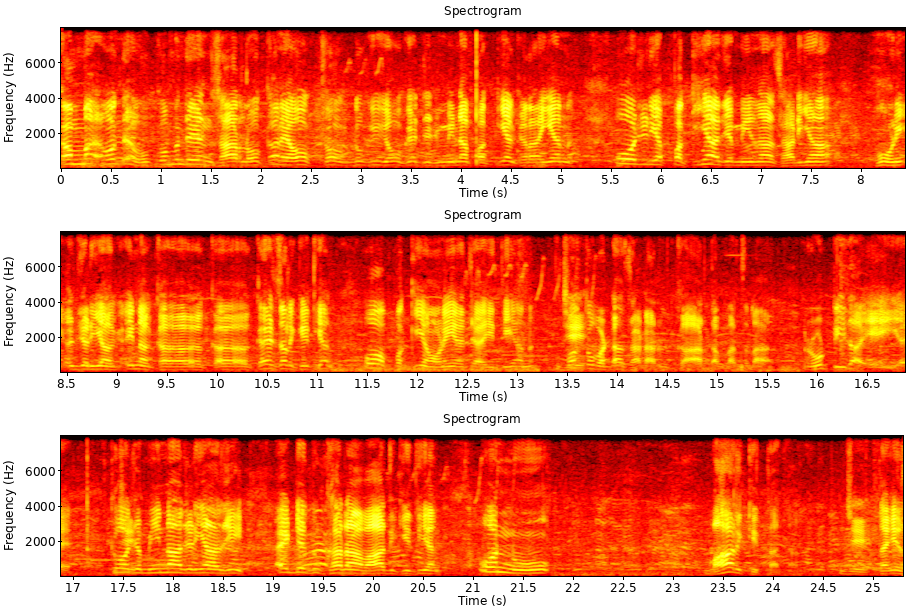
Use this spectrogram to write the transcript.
ਕੰਮ ਉਹਦੇ ਹੁਕਮ ਦੇ ਅਨਸਾਰ ਲੋਕਾਂ ਨੇ ਔਖ ਸੌਖ ਦੁਖੀ ਹੋ ਕੇ ਜ਼ਮੀਨਾਂ ਪੱਕੀਆਂ ਕਰਾਈਆਂ ਨੇ। ਉਹ ਜਿਹੜੀਆਂ ਪੱਕੀਆਂ ਜ਼ਮੀਨਾਂ ਸਾਡੀਆਂ ਹੋਣੀ ਜਿਹੜੀਆਂ ਇਹਨਾਂ ਕੈਂਸਲ ਕੀਤੀਆਂ ਉਹ ਪੱਕੀਆਂ ਹੋਣੀਆਂ ਚਾਹੀਦੀਆਂ। ਸਭ ਤੋਂ ਵੱਡਾ ਸਾਡਾ ਰੁਜ਼ਗਾਰ ਦਾ ਮਸਲਾ ਰੋਟੀ ਦਾ ਇਹ ਹੀ ਹੈ ਕਿ ਉਹ ਜ਼ਮੀਨਾਂ ਜਿਹੜੀਆਂ ਅਸੀਂ ਐਡੇ ਦੁੱਖਾਂ ਨਾਲ ਆਬਾਦ ਕੀਤੀਆਂ ਉਹਨੂੰ ਬਾਹਰ ਕੀਤਾ ਜਾਵੇ। ਜੀ। ਤਾਂ ਇਸ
